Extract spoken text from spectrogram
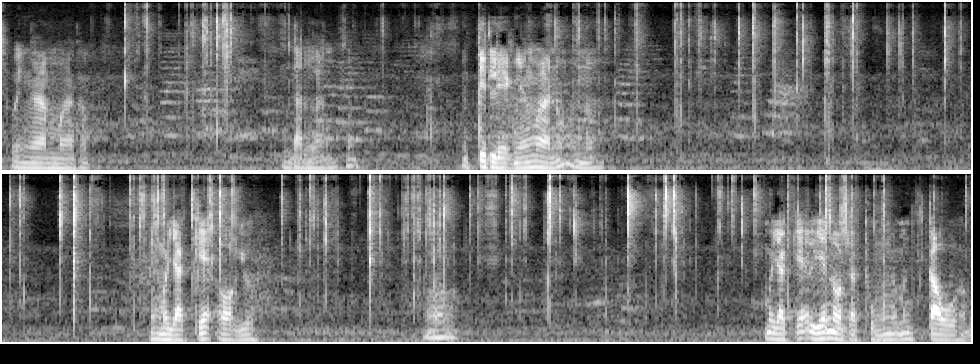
สวยงามมากครับ ด้านหลังติดเหล็กยังมาเนาะเนาะ ยังไม่อยากแกะออกอยู่ไม่อยากแกะเหรียญออกจากถุงมันเก่าครับ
